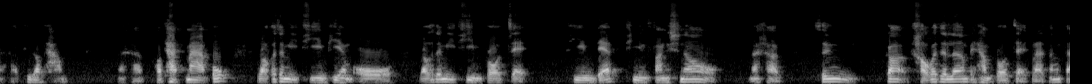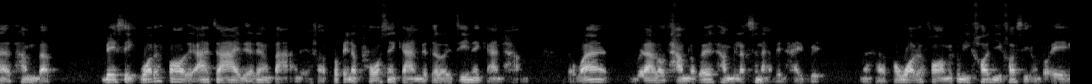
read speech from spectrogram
นะครับที่เราทำนะครับพอถัดมาปุ๊บเราก็จะมีทีม PMO เราก็จะมีทีม project ทีม dev ทีม functional นะครับซึ่งก็เขาก็จะเริ่มไปทำโปรเจกต์แล้วตั้งแต่ทำแบบ basic waterfall หรือ agile หรืออะไรต่างๆเลยครับก็เป็น approach ในการ methodology ในการทำแต่ว่าเวลาเราทำเราก็จะทำเป็นลักษณะเป็น hybrid นะครับเพราะ waterfall มันก็มีข้อดีข้อเสียของตัวเอง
